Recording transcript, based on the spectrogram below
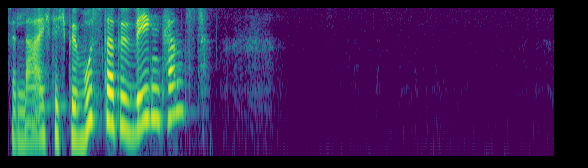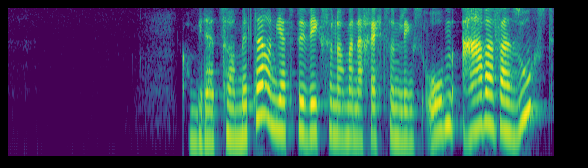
vielleicht dich bewusster bewegen kannst. Komm wieder zur Mitte und jetzt bewegst du nochmal nach rechts und links oben, aber versuchst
